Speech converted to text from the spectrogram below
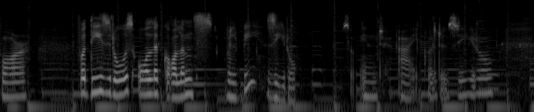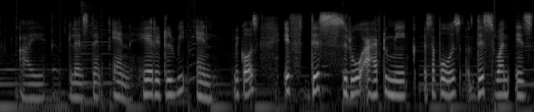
for for these rows all the columns will be 0 so int i equal to 0 i less than n. Here it will be n because if this row I have to make suppose this one is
